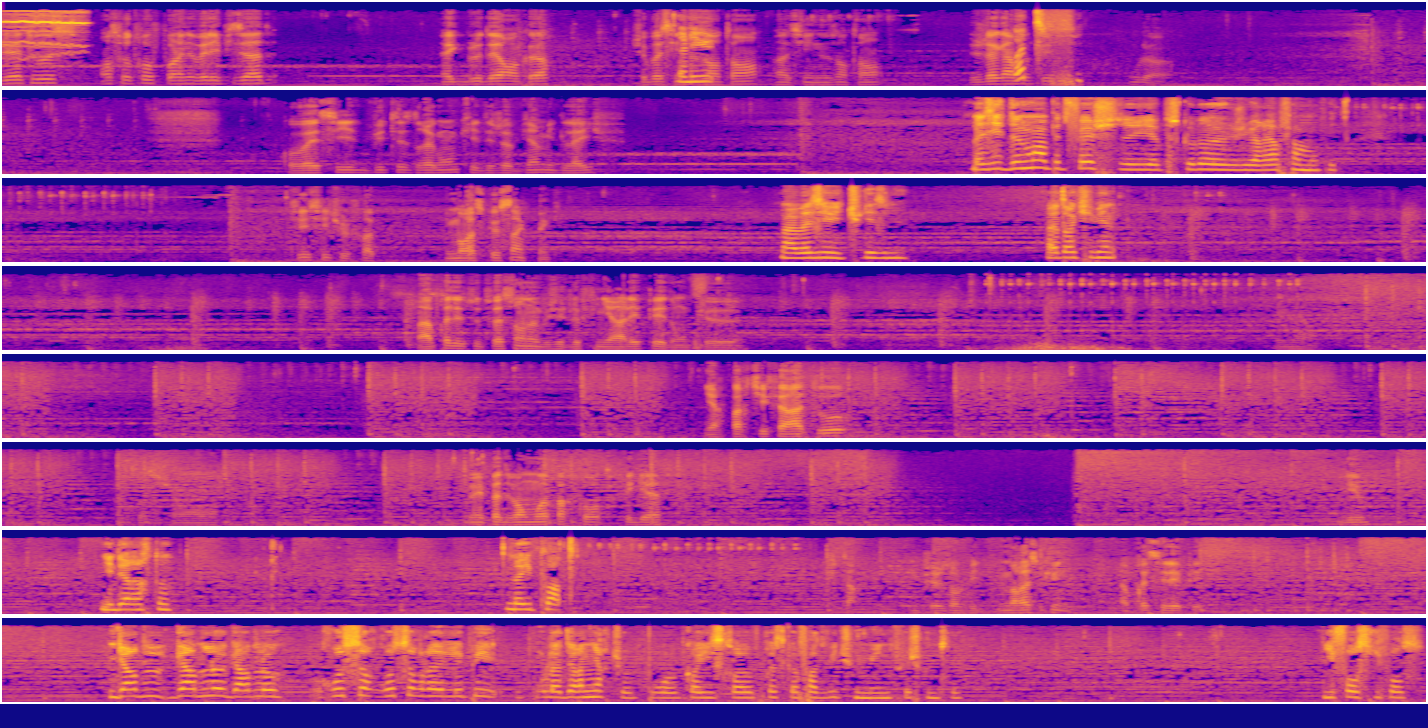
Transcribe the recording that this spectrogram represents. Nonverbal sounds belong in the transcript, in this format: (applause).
Salut à tous, on se retrouve pour le nouvel épisode. Avec Blooder encore. Je sais pas s'il Salut. nous entend. Ah si, il nous entend. Je lag un peu plus. Oula. Donc, on va essayer de buter ce dragon qui est déjà bien mid-life. Vas-y, donne-moi un peu de flèche, euh, parce que là, je vais rien faire, en fait. Si, si, tu le frappes. Il m'en reste que 5 mec. Bah, vas-y, tu les as Attends qu'ils viennent. Après, de toute façon, on est obligé de le finir à l'épée, donc... Euh... Il est reparti faire un tour. Attention. Ne mets pas devant moi par contre, fais gaffe. Il est où? Il est derrière toi. Là, il pointe. Putain, une flèche dans le vide. Il me reste qu'une. Après c'est l'épée. Garde, garde-le, garde-le. Ressors, ressors l'épée pour la dernière, tu vois. Pour quand il sera presque à fin de vie, tu lui mets une flèche comme ça. Il fonce, il fonce.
